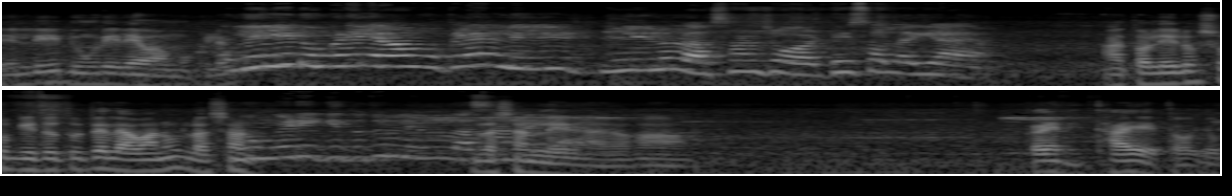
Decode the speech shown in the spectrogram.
લીલી ડુંગળી લેવા મોકલ્યો. લીલી ડુંગળી લેવા મોકલે લીલી લીલું લસણ જો અઢીસો લઈ આયા. હા તો લીલું શું કીધું તું તે લાવવાનું લસણ. ડુંગળી કીધું તું લીલું લસણ લસણ લઈને આવ્યો હા. કઈ નહીં થાય તો જો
